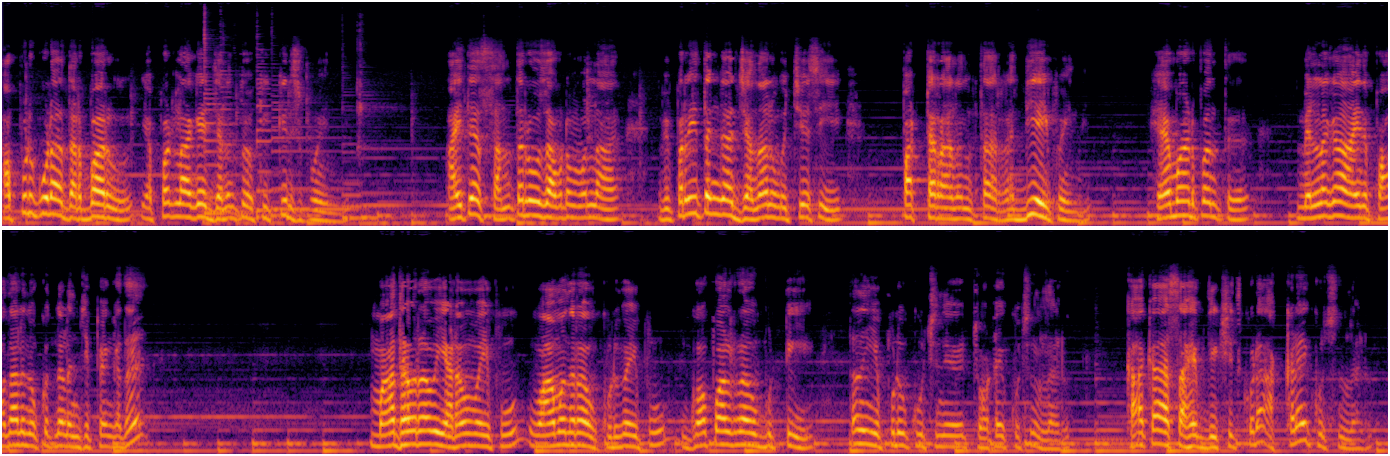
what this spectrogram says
అప్పుడు కూడా దర్బారు ఎప్పటిలాగే జనంతో కిక్కిరిసిపోయింది. అయితే సంత రోజు అవడం వల్ల విపరీతంగా జనాలు వచ్చేసి పట్టరానంత రద్దీ అయిపోయింది. హేమాడ్ పంత్ మెల్లగా ఆయన పాదాలు నొక్కుతున్నాడని చెప్పాం కదా? మాధవరావు ఎడమవైపు వామనరావు కుడివైపు గోపాలరావు బుట్టి తను ఎప్పుడూ కూర్చునే చోటే కూర్చుని ఉన్నాడు కాకా సాహెబ్ దీక్షిత్ కూడా అక్కడే కూర్చున్నాడు.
